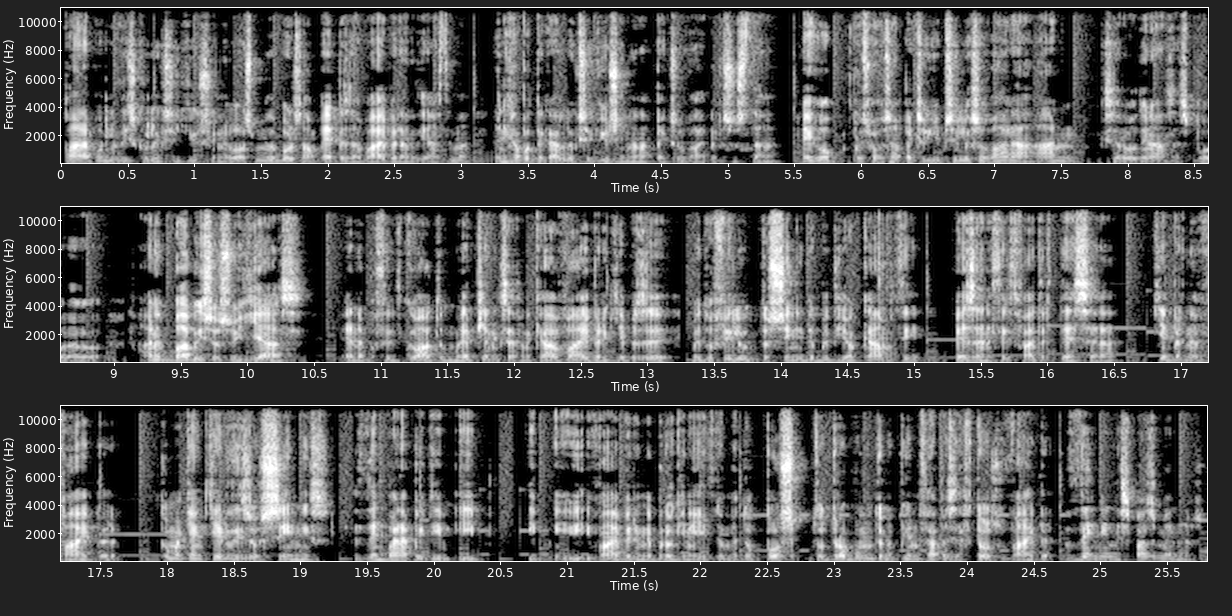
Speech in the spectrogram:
πάρα πολύ δύσκολο execution. Εγώ, ας πούμε, δεν μπορούσα να έπαιζα Viper ένα διάστημα. Δεν είχα ποτέ καλό execution να παίξω Viper σωστά. Εγώ προσπαθούσα να παίξω και ψηλό σοβαρά. Αν ξέρω τι να σας πω, εγώ. Αν ο Μπάμπη ο Σουγιάς ένα αποθετικό άτομο έπιανε ξαφνικά Viper και έπαιζε με το φίλο του το Σίνι τον Πεντιοκάμπτη, παίζανε Street Fighter 4 και έπαιρνε Viper. Ακόμα και αν κέρδιζε ο Σίνις, δεν πάει να πει ότι η, η, η, η Viper είναι broken, γιατί με το πώς, τον τρόπο με τον οποίο θα έπαιζε αυτός Viper δεν είναι σπασμένος.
